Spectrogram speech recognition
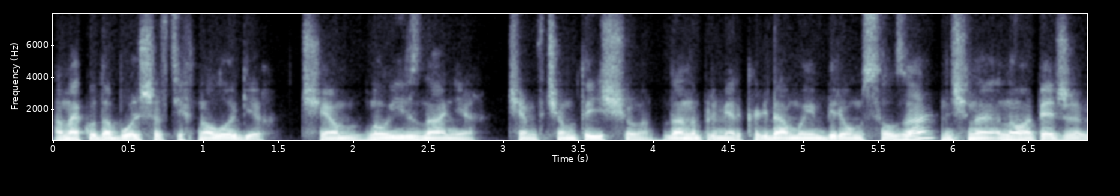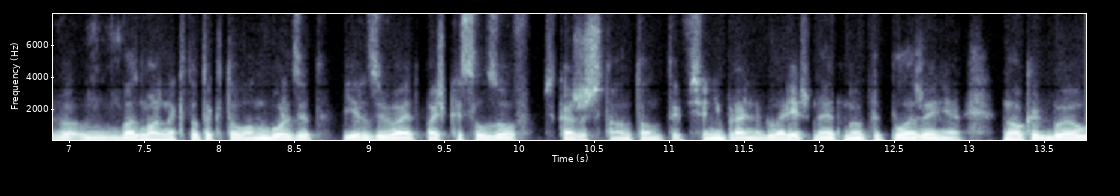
она куда больше в технологиях, чем, ну, и в знаниях чем в чем-то еще. Да, например, когда мы берем селза, начиная, ну, опять же, возможно, кто-то, кто онбордит и развивает пачкой селзов, скажет, что, Антон, ты все неправильно говоришь, да, это мое предположение, но как бы у,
